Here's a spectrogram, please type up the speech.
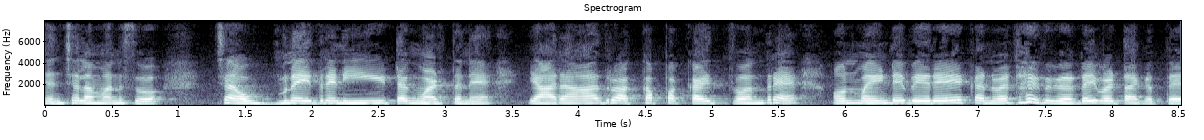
ಚಂಚಲ ಮನಸ್ಸು. ಚ ಒಬ್ಬನೇ ಇದ್ದರೆ ನೀಟಾಗಿ ಮಾಡ್ತಾನೆ. ಯಾರಾದರೂ ಅಕ್ಕಪಕ್ಕ ಇತ್ತು ಅಂದರೆ ಅವ್ನ ಮೈಂಡೇ ಬೇರೆ ಕನ್ವರ್ಟ್ ಆಗಿದೆ ಡೈವರ್ಟ್ ಆಗುತ್ತೆ.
